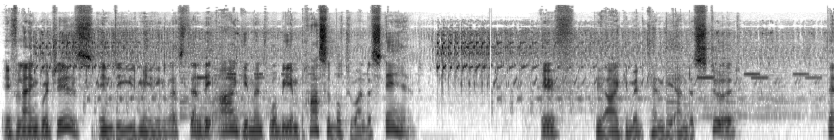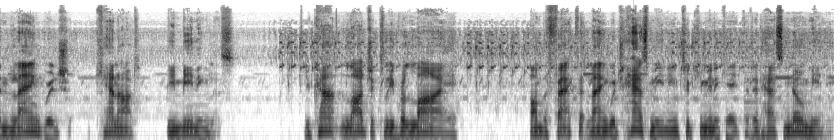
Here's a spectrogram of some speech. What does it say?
If language is indeed meaningless, then the argument will be impossible to understand. If the argument can be understood, then language cannot be meaningless. You can't logically rely on the fact that language has meaning to communicate that it has no meaning.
